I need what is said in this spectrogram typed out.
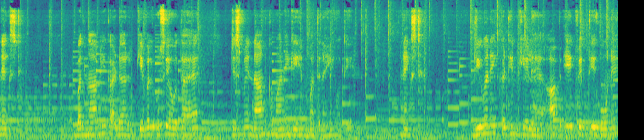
नेक्स्ट बदनामी का डर केवल उसे होता है, जिसमें नाम कमाने की हिम्मत नहीं होती। नेक्स्ट जीवन एक कठिन खेल है। आप एक व्यक्ति होने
